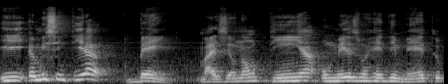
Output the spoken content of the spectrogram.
e eu me sentia bem, mas eu não tinha o mesmo rendimento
